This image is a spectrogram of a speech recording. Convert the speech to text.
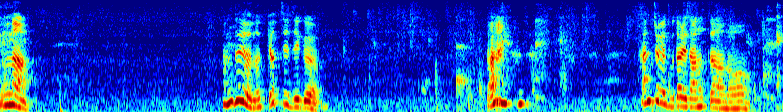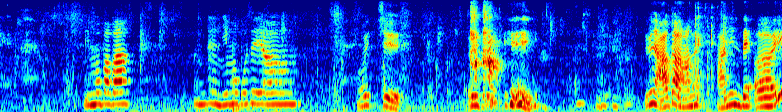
유나. 한두야 너 꼈지 지금. 다리 한쪽에 두 다리 다 놓잖아 너. 이모 봐봐. 한두 이모 보세요. 옳지? 옳지 윤이 아가 안, 아닌데 어이?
